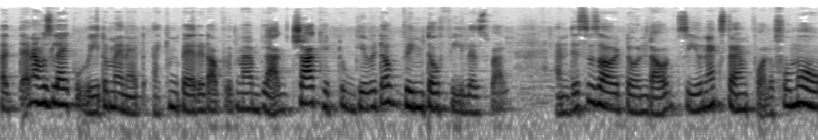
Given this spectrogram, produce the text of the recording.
But then I was like, wait a minute, I can pair it up with my black jacket to give it a winter feel as well. And this is how it turned out. See you next time. Follow for more.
